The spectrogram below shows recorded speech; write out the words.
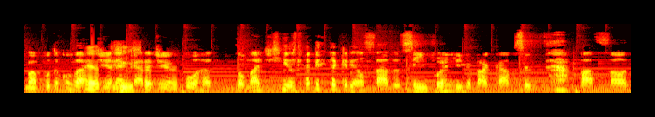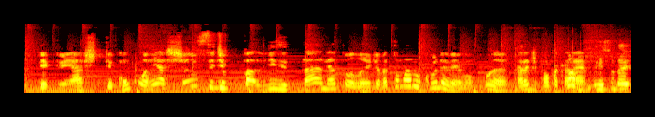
Uma puta covardia, É né, cara? De, cara. porra, tomar dinheiro da, da criançada assim, pô, liga pra cá pra você passar, ter, ganhar, ter, concorrer a chance de visitar a Netolândia. Vai tomar no cu, né, meu irmão? Porra, cara de pau pra caralho. Não, isso daí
